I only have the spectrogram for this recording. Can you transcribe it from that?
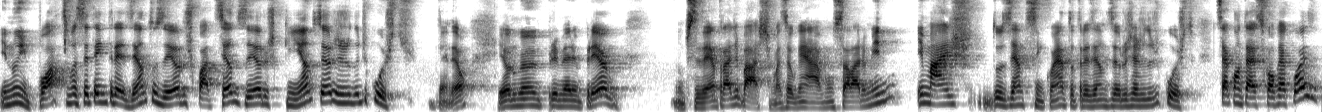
e não importa se você tem 300 euros, 400 euros, 500 euros de ajuda de custos, entendeu? Eu no meu primeiro emprego, não precisei entrar de baixa, mas eu ganhava um salário mínimo e mais 250 ou 300 euros de ajuda de custo. Se acontece qualquer coisa,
